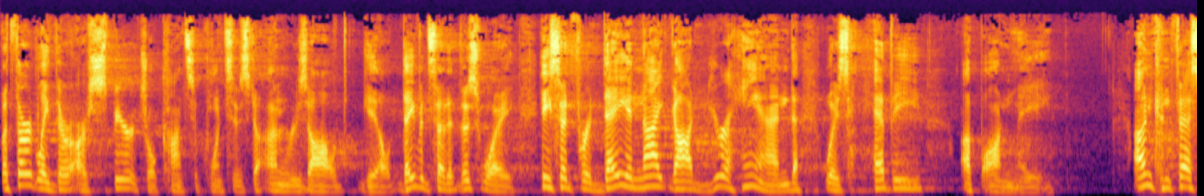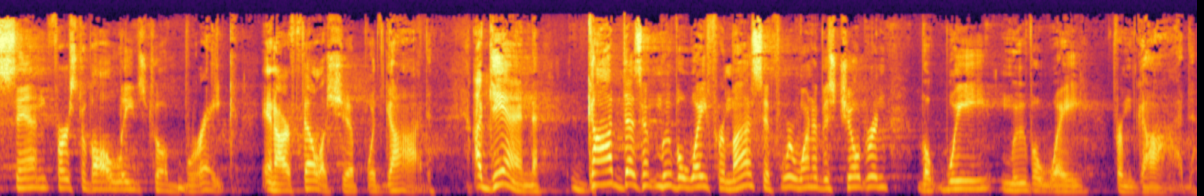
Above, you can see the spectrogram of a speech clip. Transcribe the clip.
But thirdly, there are spiritual consequences to unresolved guilt. David said it this way He said, For day and night, God, your hand was heavy upon me. Unconfessed sin, first of all, leads to a break in our fellowship with God. Again, God doesn't move away from us if we're one of his children, but we move away from God.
